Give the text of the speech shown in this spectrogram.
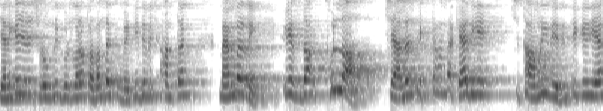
ਯਾਨੀ ਕਿ ਜਿਹੜੇ ਸ਼੍ਰੋਮਣੀ ਗੁਰਦੁਆਰਾ ਪ੍ਰਬੰਧਕ ਕਮੇਟੀ ਦੇ ਵਿੱਚ ਅੰਤਰੰਗ ਮੈਂਬਰ ਨੇ, ਇਸ ਦਾ ਖੁੱਲਾ ਚੈਲੰਜ ਇੱਕ ਤਰ੍ਹਾਂ ਦਾ ਕਹਿ ਦਈਏ, ਚੇਤਾਵਨੀ ਦੇ ਦਿੱਤੀ ਗਈ ਹੈ।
